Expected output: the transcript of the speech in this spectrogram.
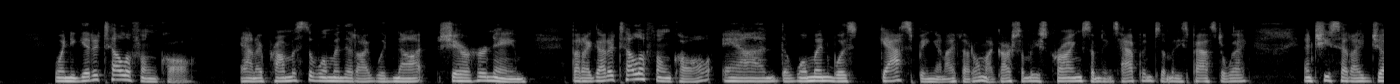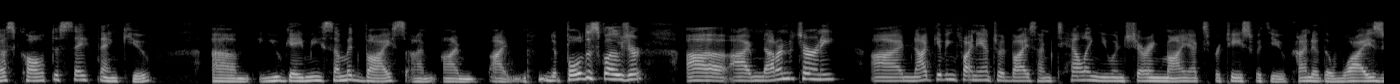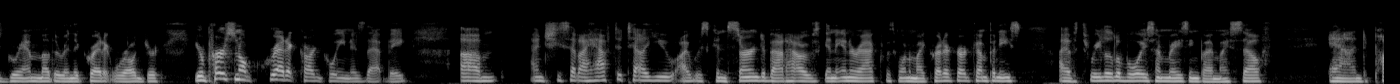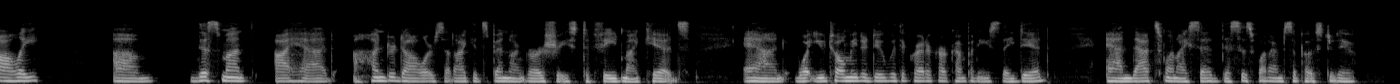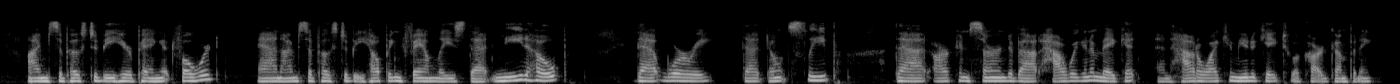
when you get a telephone call. And I promised the woman that I would not share her name, but I got a telephone call and the woman was gasping. And I thought, oh my gosh, somebody's crying. Something's happened. Somebody's passed away. And she said, I just called to say thank you. Um, you gave me some advice. I'm, I'm, I'm full disclosure. Uh, I'm not an attorney. I'm not giving financial advice. I'm telling you and sharing my expertise with you, kind of the wise grandmother in the credit world, your your personal credit card queen, as that be. Um, and she said, I have to tell you, I was concerned about how I was going to interact with one of my credit card companies. I have three little boys I'm raising by myself. And Polly, um, this month I had a $100 that I could spend on groceries to feed my kids. And what you told me to do with the credit card companies, they did. And that's when I said, This is what I'm supposed to do. I'm supposed to be here paying it forward, and I'm supposed to be helping families that need hope, that worry, that don't sleep, that are concerned about how we're going to make it and how do I communicate to a card company.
